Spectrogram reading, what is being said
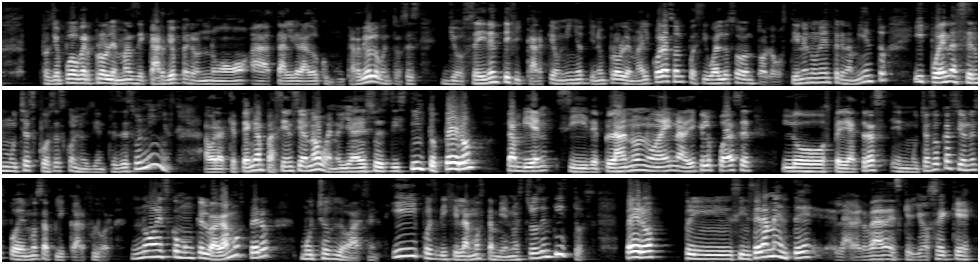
pues yo puedo ver problemas de cardio, pero no a tal grado como un cardiólogo. Entonces, yo sé identificar que un niño tiene un problema del corazón, pues igual los odontólogos tienen un entrenamiento y pueden hacer muchas cosas con los dientes de sus niños. Ahora, que tengan paciencia o no, bueno, ya eso es distinto, pero también si de plano no hay nadie que lo pueda hacer, los pediatras en muchas ocasiones podemos aplicar flor. No es común que lo hagamos, pero muchos lo hacen. Y pues vigilamos también nuestros dentistas. Pero sinceramente, la verdad es que yo sé que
